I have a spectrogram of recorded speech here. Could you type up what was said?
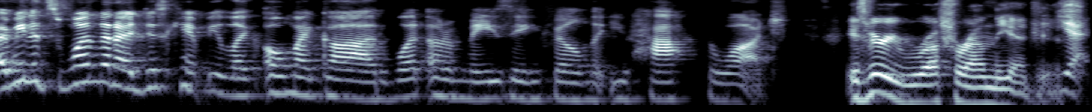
I mean, it's one that I just can't be like, oh my God, what an amazing film that you have to watch. It's very rough around the edges. Yes,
